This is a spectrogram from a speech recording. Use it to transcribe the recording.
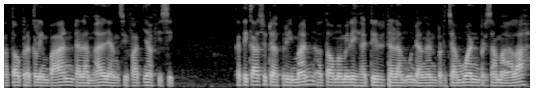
atau berkelimpahan dalam hal yang sifatnya fisik. Ketika sudah beriman atau memilih hadir dalam undangan perjamuan bersama Allah,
